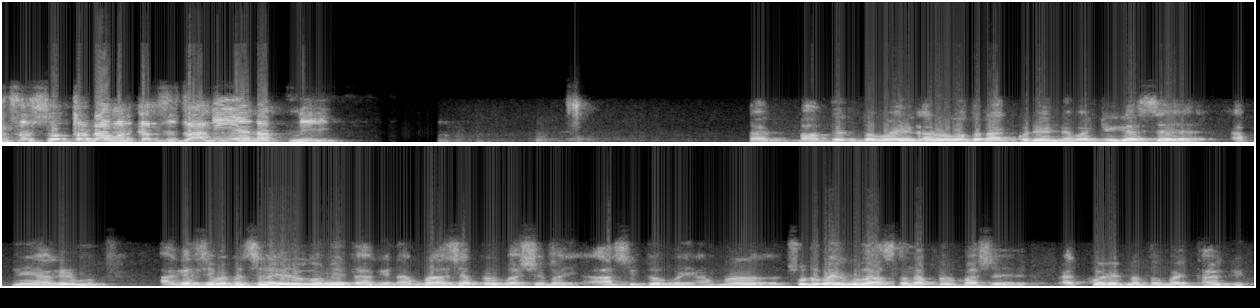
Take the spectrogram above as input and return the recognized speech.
আসল সত্যটা আমার কাছে জানিয়েন আপনি। দেন তো ভাই, কারোর কথা রাগ করিয়েন না ভাই, ঠিক আছে? আপনি আগের আগে যেভাবে ছিলেন এরকমই থাকেন। আমরা আছি আপনার পাশে ভাই, আছি তো ভাই। আমরা ছোট ভাই গুলো আসছেন আপনার পাশে, রাগ করেন না তো ভাই, থাকেন।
